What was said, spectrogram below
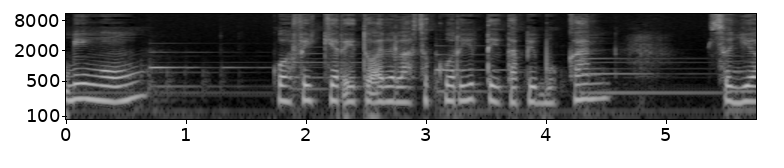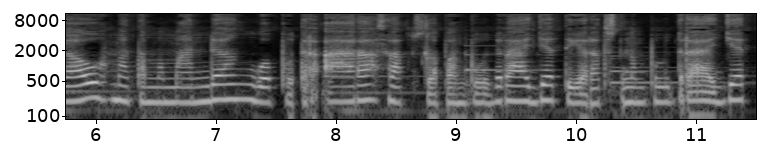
bingung gue pikir itu adalah security tapi bukan Sejauh mata memandang, gue putar arah 180 derajat, 360 derajat.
